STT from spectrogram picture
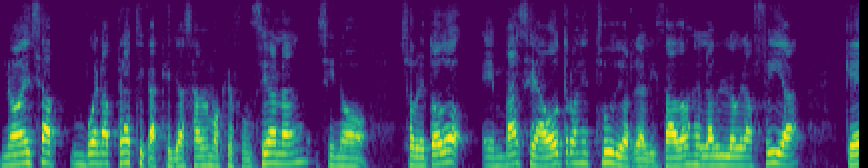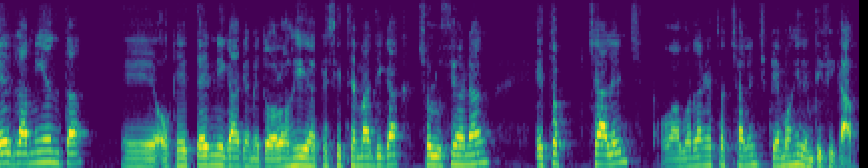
no esas buenas prácticas que ya sabemos que funcionan, sino sobre todo en base a otros estudios realizados en la bibliografía, qué herramientas eh, o qué técnicas, qué metodologías, qué sistemáticas solucionan estos challenges o abordan estos challenges que hemos identificado.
